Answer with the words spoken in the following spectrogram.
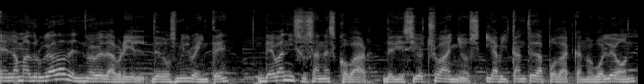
En la madrugada del 9 de abril de 2020, Devan y Susana Escobar, de 18 años y habitante de Apodaca, Nuevo León,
